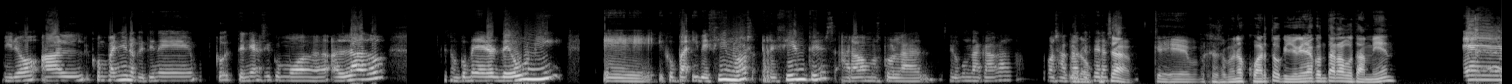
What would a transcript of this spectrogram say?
miró al compañero que tiene, tenía así como al lado, que son compañeros de uni eh, y, vecinos recientes. Ahora vamos con la segunda cagada. O sea, Pero, escucha, que, que son menos cuarto, que yo quería contar algo también. Eh,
